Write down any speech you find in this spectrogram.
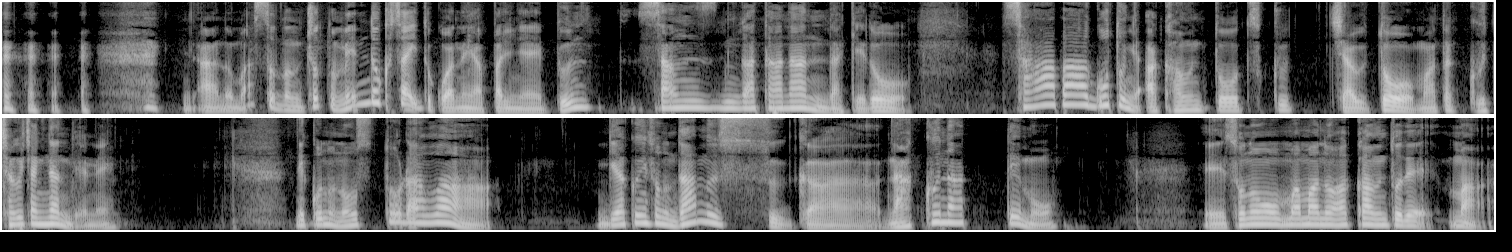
あの、マストドンちょっとめんどくさいとこはね、やっぱりね、分散型なんだけど、サーバーごとにアカウントを作っちゃうと、またぐちゃぐちゃになるんだよね。で、このノストラは、逆にそのダムスがなくなっても、えーそのままのアカウントで、まあ、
